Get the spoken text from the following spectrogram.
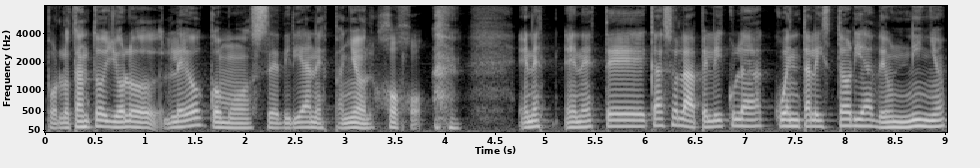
por lo tanto yo lo leo como se diría en español, Jojo. En, este caso, la película cuenta la historia de un niño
